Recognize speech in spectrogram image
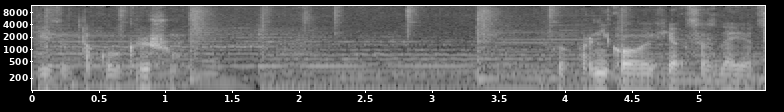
через вот такую крышу, такой парниковый эффект создается.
